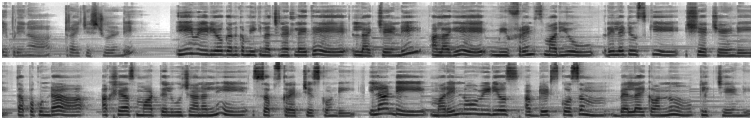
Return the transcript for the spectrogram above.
ఎప్పుడైనా ట్రై చేసి చూడండి. ఈ వీడియో కనుక మీకు నచ్చినట్లయితే లైక్ చేయండి. అలాగే మీ ఫ్రెండ్స్ మరియు రిలేటివ్స్కి షేర్ చేయండి. తప్పకుండా అక్షయ స్మార్ట్ తెలుగు ఛానల్ని సబ్స్క్రైబ్ చేసుకోండి. ఇలాంటి మరెన్నో వీడియోస్ అప్డేట్స్ కోసం బెల్ ఐకాన్ను క్లిక్ చేయండి.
